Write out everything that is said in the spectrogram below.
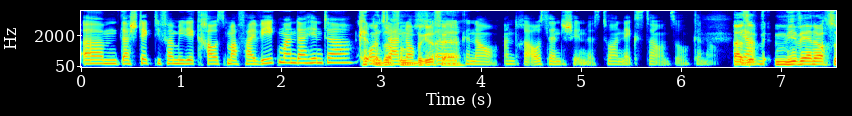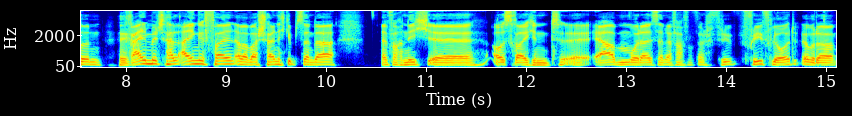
Ähm, da steckt die Familie Kraus-Maffei-Wegmann dahinter. Kennt man und so dann noch, Begriff, äh, ja. genau, andere ausländische Investoren, Nexter und so, genau. Also ja. mir wäre noch so ein Rheinmetall eingefallen, aber wahrscheinlich gibt's dann da einfach nicht äh, ausreichend äh, erben oder ist dann einfach Free Float oder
